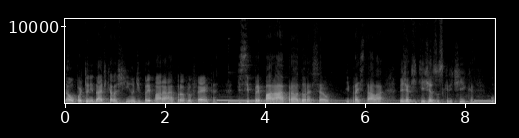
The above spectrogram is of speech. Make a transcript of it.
da oportunidade que elas tinham de preparar a própria oferta, de se preparar para a adoração e para estar lá. Veja o que Jesus critica: o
